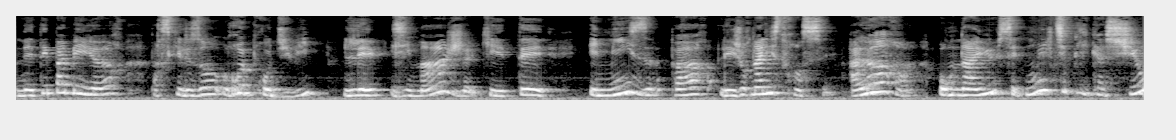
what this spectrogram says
n'étaient pas meilleurs parce qu'ils ont reproduit les images qui étaient émises par les journalistes français. Alors, on a eu cette multiplication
